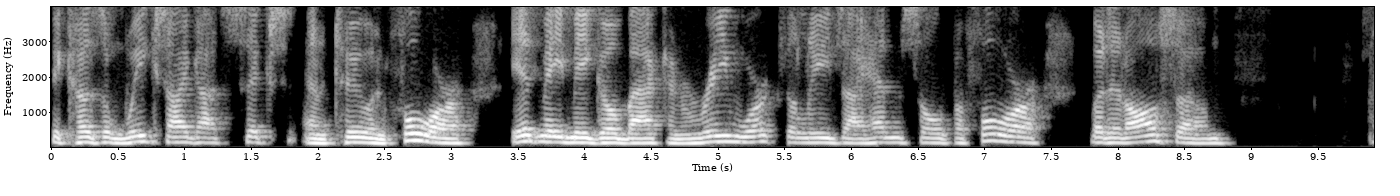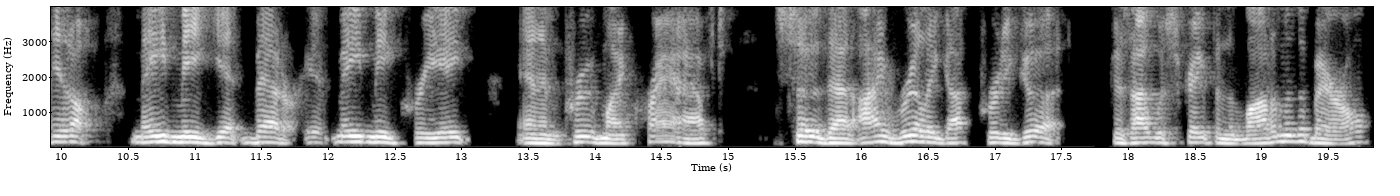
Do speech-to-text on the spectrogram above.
because the weeks I got six and two and four, it made me go back and rework the leads I hadn't sold before, but it also, you know, made me get better. It made me create and improve my craft so that I really got pretty good because I was scraping the bottom of the barrel.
